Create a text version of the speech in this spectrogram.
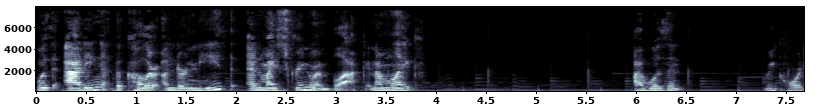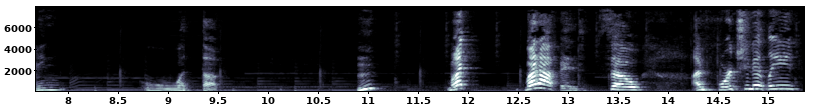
was adding the color underneath and my screen went black. And I'm like, I wasn't recording? What the? Hmm? What? What happened? So, unfortunately,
